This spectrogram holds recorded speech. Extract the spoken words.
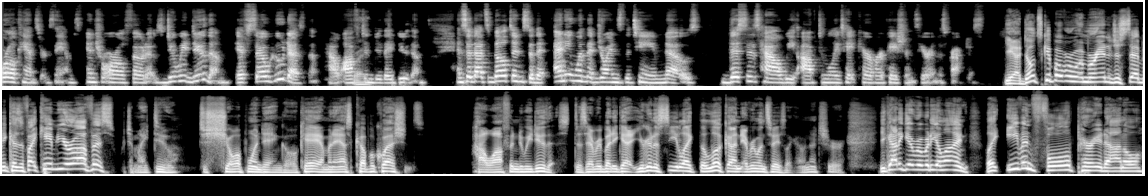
oral cancer exams, intraoral photos. Do we do them? If so, who does them? How often right. do they do them? And so that's built in so that anyone that joins the team knows this is how we optimally take care of our patients here in this practice. Yeah, don't skip over what Miranda just said because if I came to your office, which I might do, just show up one day and go, okay, I'm going to ask a couple questions. How often do we do this? Does everybody get it? You're going to see like the look on everyone's face, like, I'm not sure. You got to get everybody aligned. Like even full periodontal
